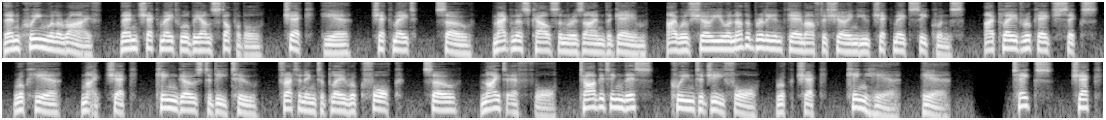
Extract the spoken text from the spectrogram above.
then queen will arrive, then checkmate will be unstoppable, check here, checkmate, so, Magnus Carlsen resigned the game, I will show you another brilliant game after showing you checkmate sequence, I played rook h6, rook here, knight check, king goes to d2, threatening to play rook fork, so, knight f4, targeting this, queen to g4, rook check, king here, here. Takes, check,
